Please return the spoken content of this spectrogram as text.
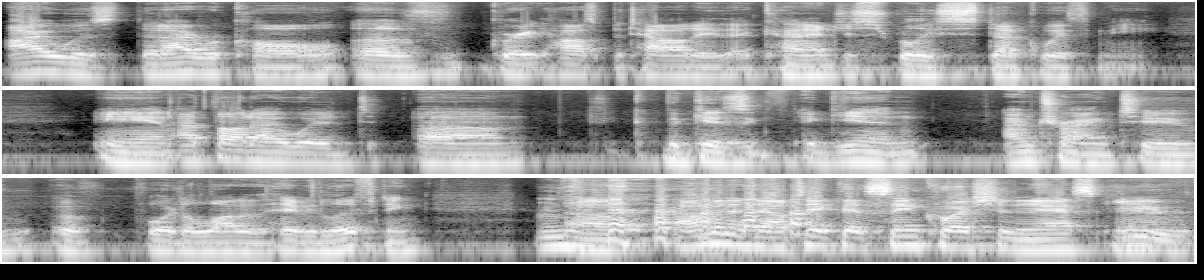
I was that I recall of great hospitality that kind of just really stuck with me, and I thought I would um, because again I'm trying to avoid a lot of the heavy lifting. Uh, I'm going to now take that same question and ask you,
